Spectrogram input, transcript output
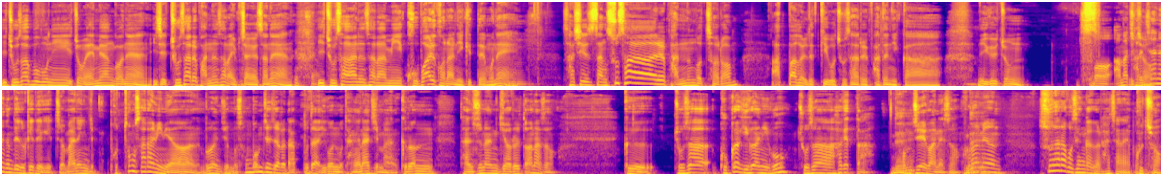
이 조사 부분이 좀 애매한 거는 이제 조사를 받는 사람 입장에서는 이 조사하는 사람이 고발 권한이 있기 때문에 사실상 수사를 받는 것처럼 압박을 느끼고 조사를 받으니까 이게 좀 뭐 아마 그렇죠. 절차는 근데 그렇게 되겠죠. 만약 이제 보통 사람이면 물론 이제 뭐 성범죄자가 나쁘다 이건 뭐 당연하지만 그런 단순한 결을 떠나서 그 조사 국가기관이고 조사하겠다 네. 범죄에 관해서 그러면 수사라고 생각을 하잖아요. 그렇죠.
